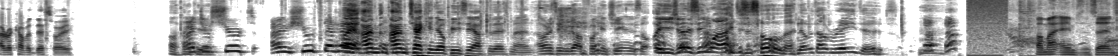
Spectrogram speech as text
I recovered this way. Oh, I you. just shoot. I shoot the head. Wait, I'm I'm checking your PC after this, man. I want to see if we got a fucking cheating install. Oh, you should have seen what I just saw, man. That was outrageous. oh, my aim's insane.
